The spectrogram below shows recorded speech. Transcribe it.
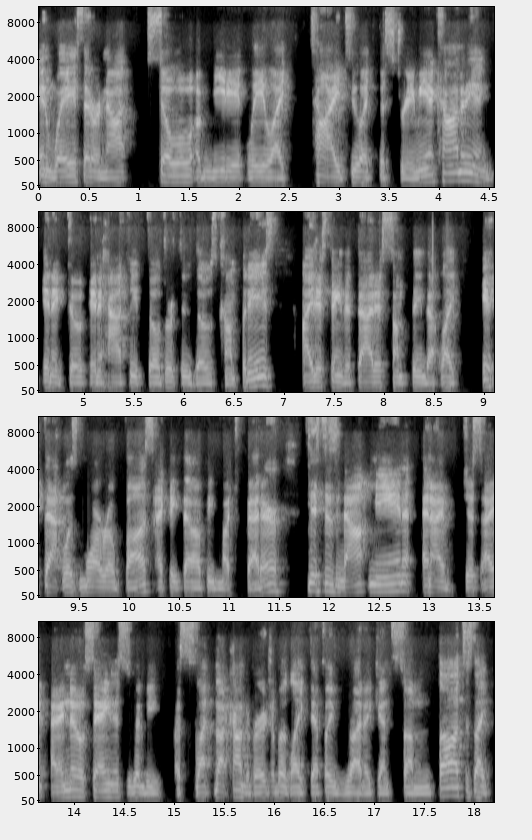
in ways that are not so immediately like tied to like the streaming economy and, and it go and it has to be filtered through those companies. I just think that that is something that like if that was more robust, I think that would be much better. This does not mean, and I just, I, I know saying this is going to be a slight, not controversial, but like definitely run against some thoughts. It's like,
